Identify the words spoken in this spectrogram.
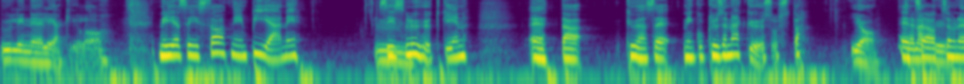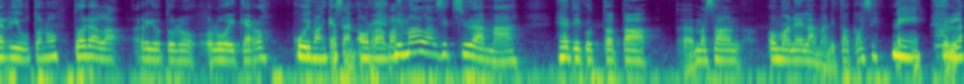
yli neljä kiloa. Niin ja siis sä oot niin pieni, mm. siis lyhytkin, että kyllähän se, niin kyllä se näkyy susta. Joo, Että sä oot semmoinen riutunut todella riutunut luikero. kuivan kesän orava. Niin mä alan sit syömään heti, kun tota, mä saan oman elämäni takaisin. Niin, kyllä.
